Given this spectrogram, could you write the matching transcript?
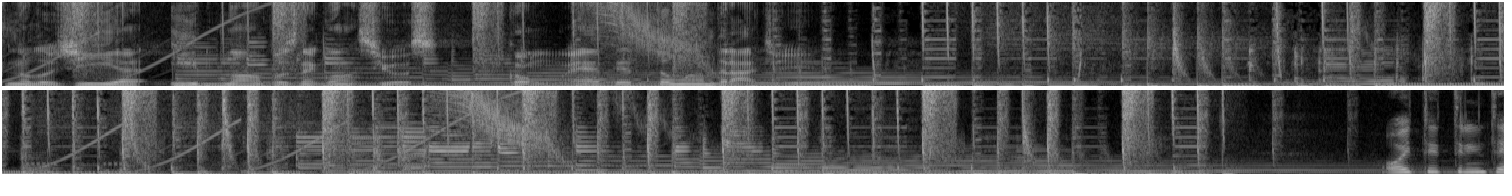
tecnologia e novos negócios, com Everton Andrade. Oito e trinta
